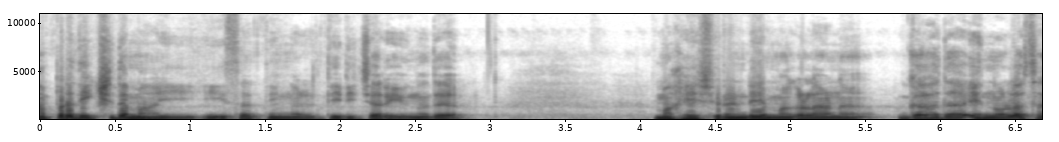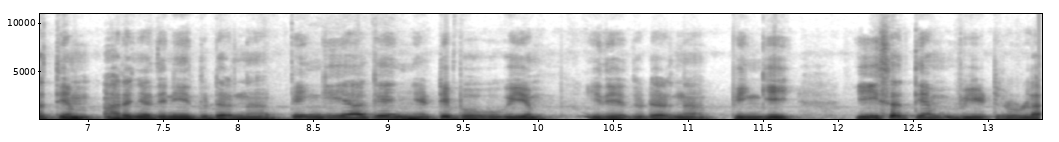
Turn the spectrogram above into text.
അപ്രതീക്ഷിതമായി ഈ സത്യങ്ങൾ തിരിച്ചറിയുന്നത്. മഹേശ്വരന്റെ മകളാണ് ഗാഥ എന്നുള്ള സത്യം അറിഞ്ഞതിനെ തുടർന്ന് പിങ്കിയാകെ ഞെട്ടിപ്പോവുകയും ഇതേ തുടർന്ന് പിങ്കി ഈ സത്യം വീട്ടിലുള്ള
